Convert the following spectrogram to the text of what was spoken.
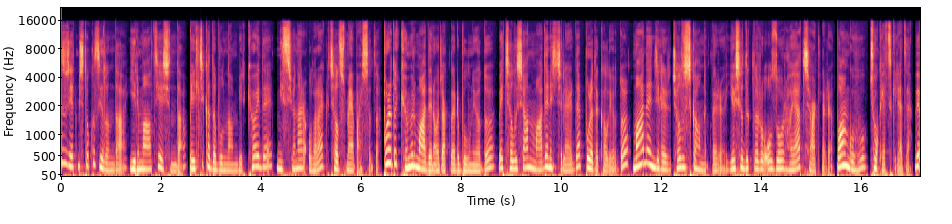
1879 yılında 26 yaşında Belçika'da bulunan bir köyde misyoner olarak çalışmaya başladı. Burada kömür madeni ocakları bulunuyordu ve çalışan maden işçileri de burada kalıyordu. Madencilerin çalışkanlıkları, yaşadıkları o zor hayat şartları Van Gogh'u çok etkiledi ve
